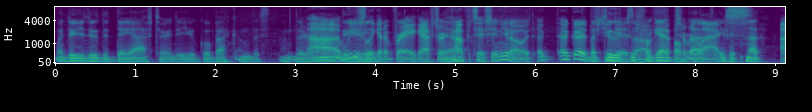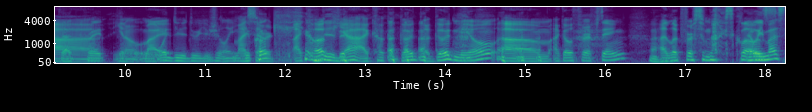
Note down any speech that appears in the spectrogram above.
What do you do the day after? Do you go back on this on the Uh, we usually you- get a break after Yeah. a competition. You know, a, a good but few to, days to off forget about to that if it's not that Uh, great. You know, my what do you do usually? my you Sarah- cook. I cook. yeah, I cook a good a good meal. Um, I go thrifting. I look for some nice clothes. Uh-huh. Yeah, we must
